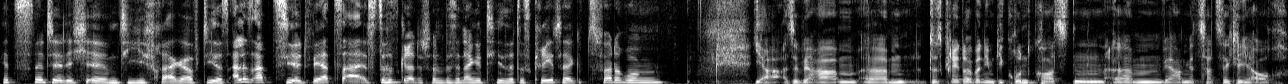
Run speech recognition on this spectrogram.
Jetzt natürlich ähm, die Frage, auf die das alles abzielt. Wer zahlt? Du hast gerade schon ein bisschen angeteasert. Das Greta, gibt es Förderungen? Ja, also wir haben, ähm, das Greta übernimmt die Grundkosten. Ähm, wir haben jetzt tatsächlich auch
